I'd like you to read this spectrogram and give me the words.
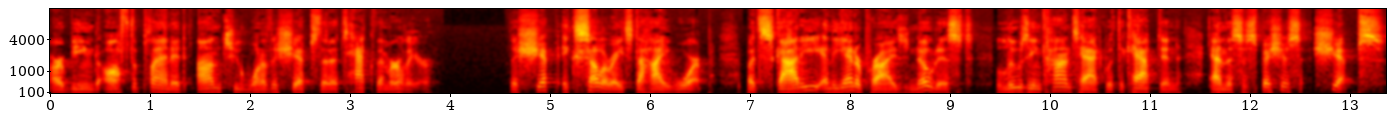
are beamed off the planet onto one of the ships that attacked them earlier. The ship accelerates to high warp, but Scotty and the Enterprise noticed losing contact with the captain and the suspicious ships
